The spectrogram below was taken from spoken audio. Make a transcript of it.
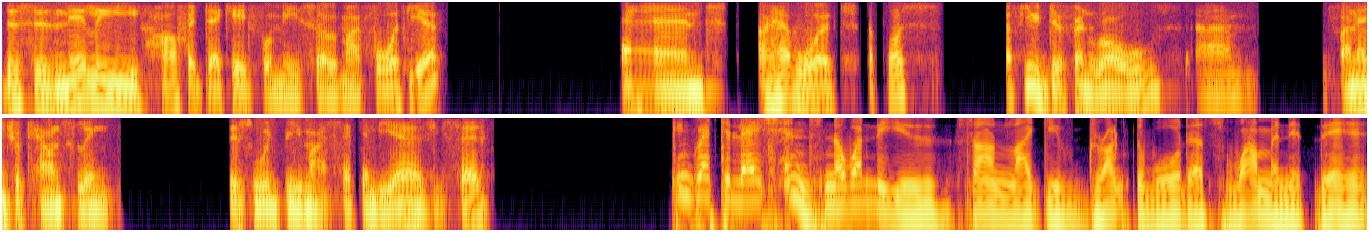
This is nearly half a decade for me, so my fourth year, and I have worked across a few different roles. Um, financial counseling. This would be my second year, as you said. Congratulations. No wonder you sound like you've drunk the water, swum in it there.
